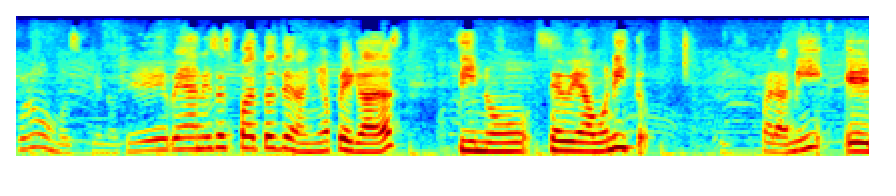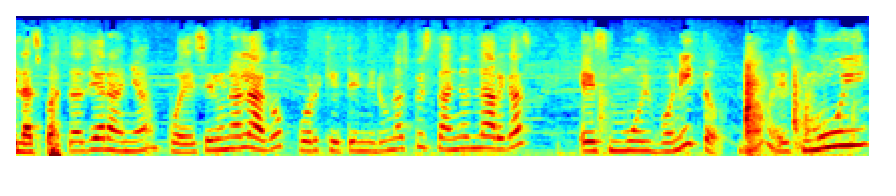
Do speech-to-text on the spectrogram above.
grumos, que no se vean esas patas de araña pegadas, sino se vea bonito. Para mí, eh, las patas de araña puede ser un halago porque tener unas pestañas largas es muy bonito, ¿no? Es muy...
